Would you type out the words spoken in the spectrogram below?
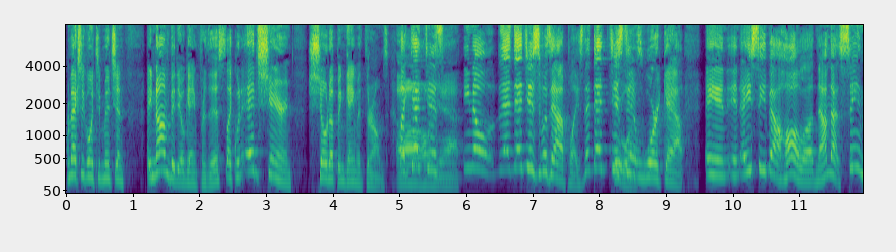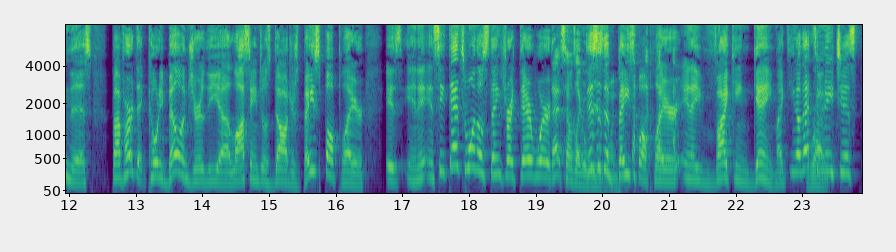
I'm actually going to mention a non-video game for this, like when Ed Sheeran showed up in Game of Thrones. Like that Oh, just, yeah. you know, that, that just was out of place. That that just didn't work out. And in AC Valhalla, now I'm not seeing this, but I've heard that Cody Bellinger, the uh, Los Angeles Dodgers baseball player, is in it. And see, that's one of those things right there where That sounds like this is a baseball player in a Viking game. Like, you know, that to Right. me just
